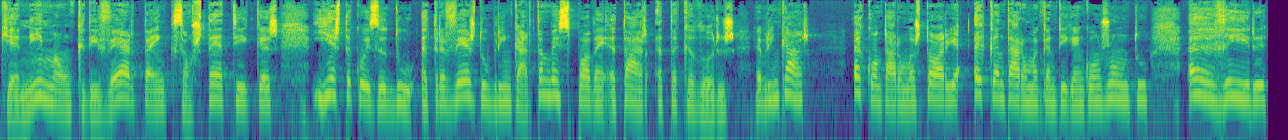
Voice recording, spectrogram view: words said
que animam, que divertem, que são estéticas, e esta coisa do, através do brincar, também se podem atar atacadores a brincar a contar uma história, a cantar uma cantiga em conjunto, a rir.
